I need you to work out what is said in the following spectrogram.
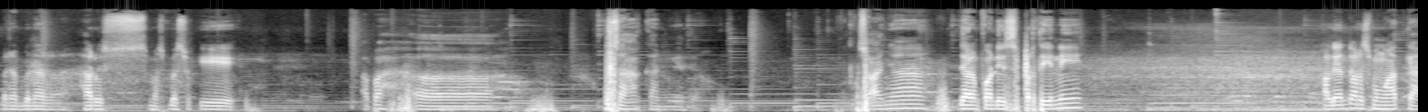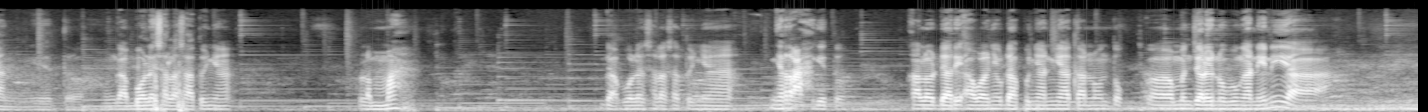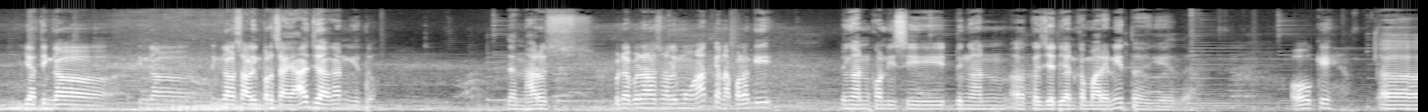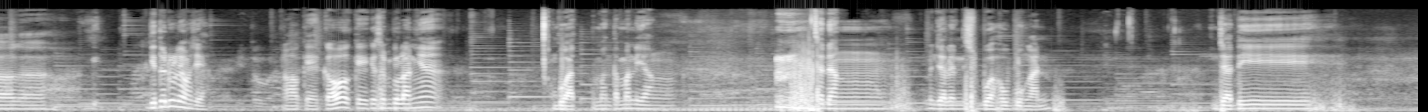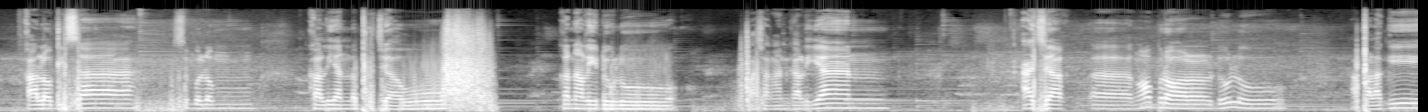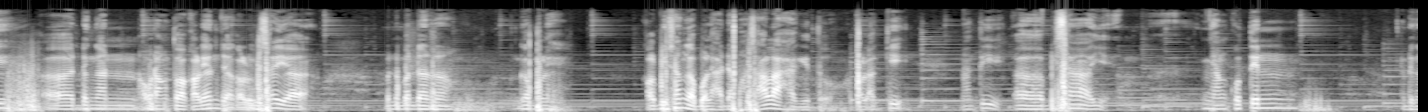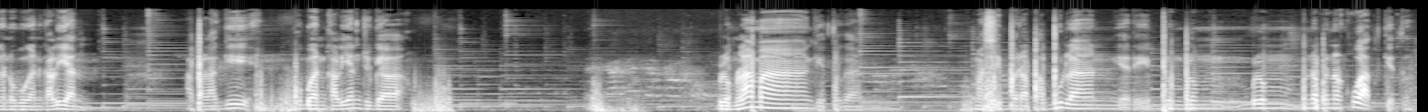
benar-benar harus Mas Basuki apa eh, usahakan gitu. Soalnya dalam kondisi seperti ini kalian tuh harus menguatkan gitu. Nggak boleh salah satunya lemah nggak boleh salah satunya nyerah gitu. Kalau dari awalnya udah punya niatan untuk eh, menjalin hubungan ini ya ya tinggal tinggal tinggal saling percaya aja kan gitu. Dan harus benar-benar harus saling menguatkan apalagi dengan kondisi dengan eh, kejadian kemarin itu gitu. Oke eh, gi- gitu dulu ya mas ya? Oke ke- oke kesimpulannya buat teman-teman yang sedang menjalani sebuah hubungan. Jadi kalau bisa sebelum kalian lebih jauh kenali dulu pasangan kalian, ajak eh, ngobrol dulu. Apalagi eh, dengan orang tua kalian ya kalau bisa ya bener-bener nggak boleh kalau bisa nggak boleh ada masalah gitu apalagi nanti eh, bisa nyangkutin dengan hubungan kalian apalagi hubungan kalian juga belum lama gitu kan. Masih berapa bulan jadi belum belum belum benar-benar kuat gitu.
